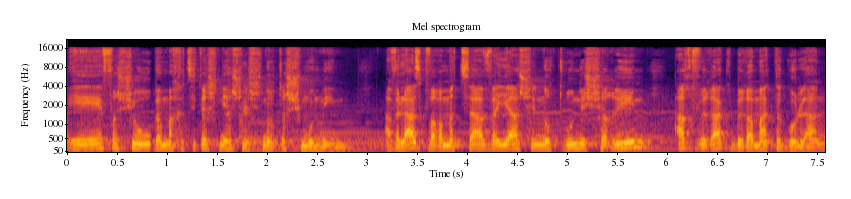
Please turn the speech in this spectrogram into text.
אה, איפשהו במחצית השנייה של שנות ה-80. אבל אז כבר המצב היה שנותרו נשרים אך ורק ברמת הגולן.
